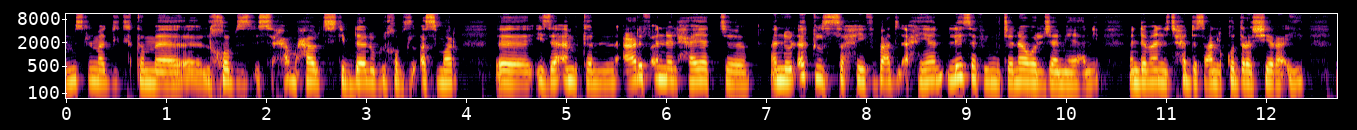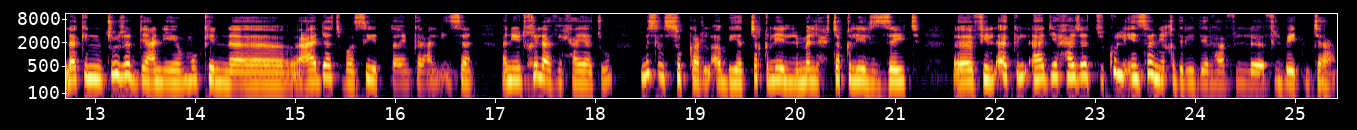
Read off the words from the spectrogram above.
مثل ما قلت لكم آه، الخبز محاولة استبداله بالخبز الأسمر. آه، إذا أمكن. أعرف أن الحياة أن الأكل الصحي في بعض الأحيان ليس في متناول الجميع يعني عندما نتحدث عن القدرة الشرائية. لكن توجد يعني ممكن عادات بسيطة يمكن على الإنسان أن يدخلها في حياته مثل السكر الأبيض تقليل الملح تقليل الزيت. آه، في الأكل هذه حاجات كل إنسان يقدر يديرها في البيت نتاعه.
